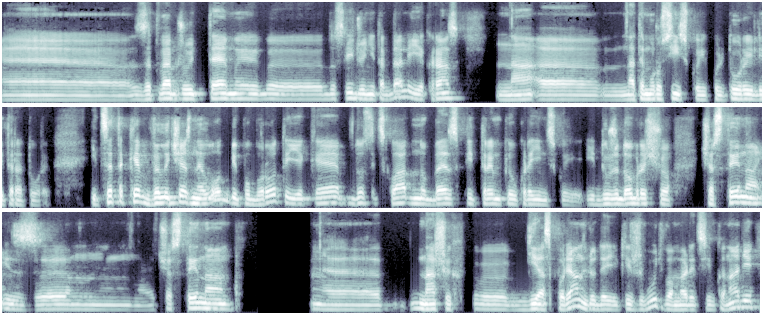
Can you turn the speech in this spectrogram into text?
Е, затверджують теми е, досліджень і так далі, якраз на е, на тему російської культури і літератури, і це таке величезне лобі побороти, яке досить складно без підтримки української, і дуже добре, що частина із ем, частина наших е, діаспорян, людей, які живуть в Америці і в Канаді,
